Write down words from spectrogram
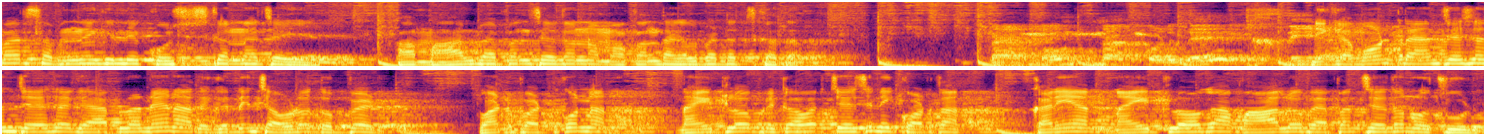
మరి సపనేకి వెళ్ళి కోషిష్ కన్నా చెయ్యి. ఆ మాల్ వెపన్స్ ఏదో నా ముఖం తగలపెట్టచ్చు కదా. నీకు అమౌంట్ ట్రాన్సాక్షన్ చేసే గ్యాప్లోనే నా దగ్గర నుంచి ఎవడో దొబ్బాడు. వాడిని పట్టుకున్నాను. నైట్లో రికవర్ చేసి నీకు కొడతాను. కానీ ఆ నైట్లోగా మాలు వెపన్స్ ఏదో నువ్వు చూడు.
